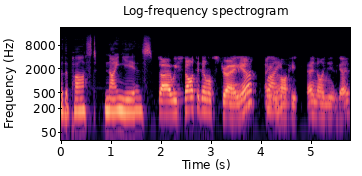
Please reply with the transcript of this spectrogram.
for the past nine years. So we started in Australia eight and a half years ago, nine years ago.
